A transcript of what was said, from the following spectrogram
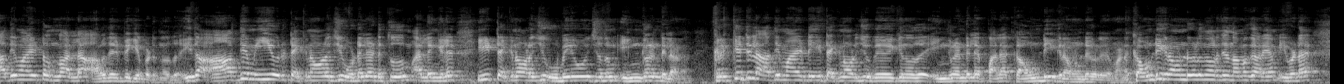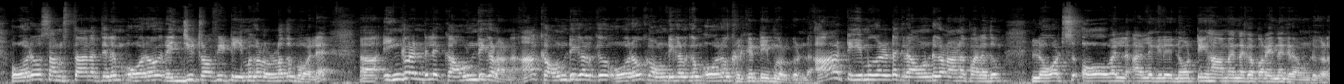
ആദ്യമായിട്ടൊന്നുമല്ല അവതരിപ്പിക്കപ്പെടുന്നത്. ഇത് ആദ്യം ഈ ഒരു ടെക്നോളജി ഉടലെടുത്തതും അല്ലെങ്കിൽ ഈ ടെക്നോളജി ഉപയോഗിച്ചതും ഇംഗ്ലണ്ടിലാണ്. ക്രിക്കറ്റിൽ ആദ്യമായിട്ട് ഈ ടെക്നോളജി ഉപയോഗിക്കുന്നത് ഇംഗ്ലണ്ടിലെ പല കൗണ്ടി ഗ്രൗണ്ടുകളിലുമാണ് കൗണ്ടി ഗ്രൗണ്ടുകൾ എന്ന് പറഞ്ഞാൽ നമുക്കറിയാം ഇവിടെ ഓരോ സംസ്ഥാനത്തിലും ഓരോ രഞ്ജി ട്രോഫി ടീമുകൾ ഉള്ളതുപോലെ ഇംഗ്ലണ്ടിലെ കൗണ്ടികളാണ് ആ കൗണ്ടികൾക്ക് ഓരോ കൗണ്ടികൾക്കും ഓരോ ക്രിക്കറ്റ് ടീമുകൾക്കുണ്ട് ആ ടീമുകളുടെ ഗ്രൗണ്ടുകളാണ് പലതും ലോർഡ്സ് ഓവൽ അല്ലെങ്കിൽ നോട്ടിംഗ്ഹാം എന്നൊക്കെ പറയുന്ന ഗ്രൗണ്ടുകൾ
